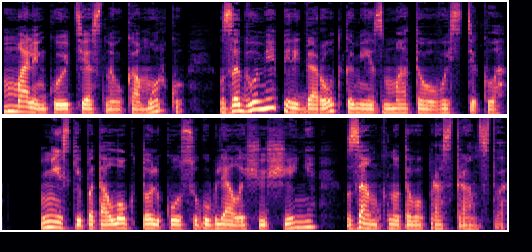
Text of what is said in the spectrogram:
Маленькую тесную коморку за двумя перегородками из матового стекла. Низкий потолок только усугублял ощущение замкнутого пространства.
